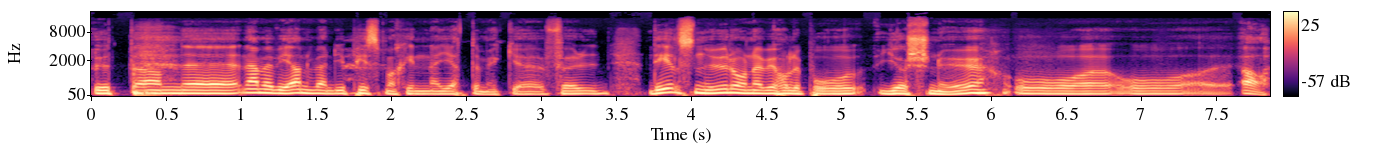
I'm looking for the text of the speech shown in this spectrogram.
Utan, eh, nej, men vi använder ju pissmaskinerna jättemycket. För dels nu då när vi håller på och gör snö och, och ja,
